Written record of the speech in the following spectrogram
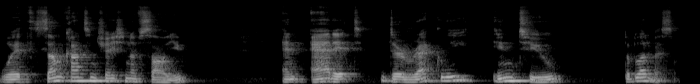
with some concentration of solute and add it directly into the blood vessel,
